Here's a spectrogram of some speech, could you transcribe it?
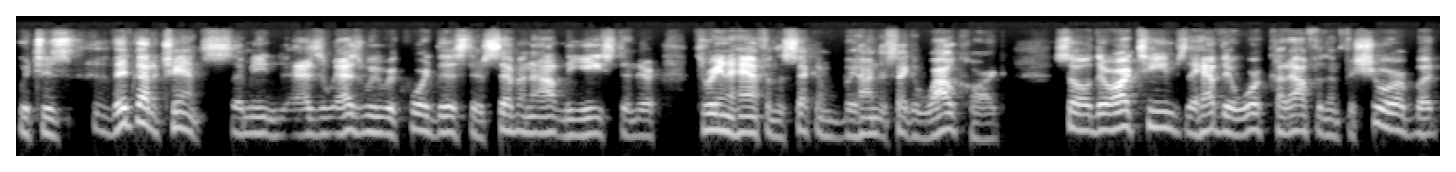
which is they've got a chance. I mean, as as we record this, they're seven out in the East and they're three and a half in the second behind the second wild card. So there are teams, they have their work cut out for them for sure. But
